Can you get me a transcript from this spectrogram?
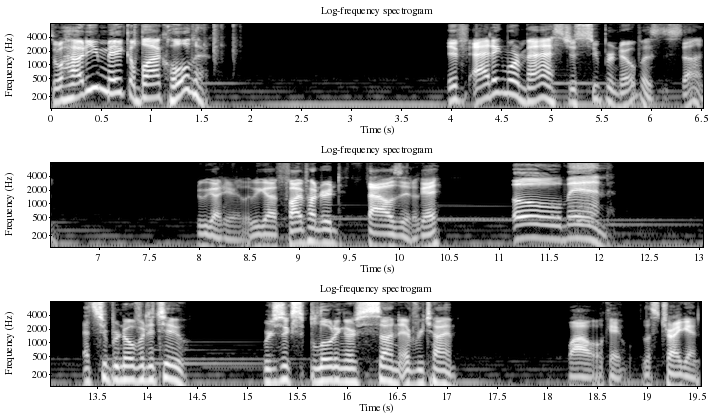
So how do you make a black hole then? If adding more mass just supernovas the sun. What do we got here? We got 500,000, okay? Oh, man. That's supernova to two. We're just exploding our sun every time. Wow, okay. Let's try again.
